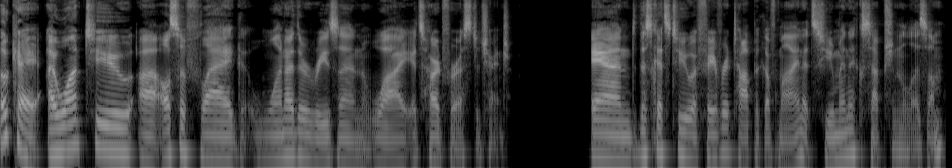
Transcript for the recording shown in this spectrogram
Okay. I want to uh, also flag one other reason why it's hard for us to change. and this gets to a favorite topic of mine it's human exceptionalism.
